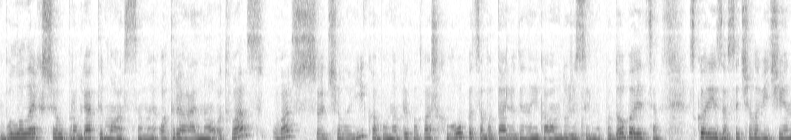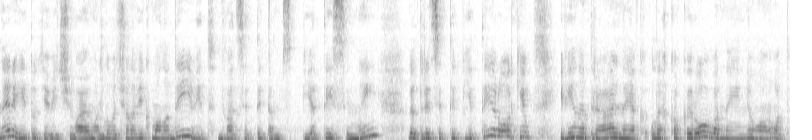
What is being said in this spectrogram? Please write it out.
було легше управляти масами. От реально, от вас, ваш чоловік, або, наприклад, ваш хлопець, або та людина, яка вам дуже сильно подобається, скоріше за все, чоловічі енергії. Тут я відчуваю, можливо, чоловік молодий від 25-7 до 35 років, і він от реально як легкокерований, у нього от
